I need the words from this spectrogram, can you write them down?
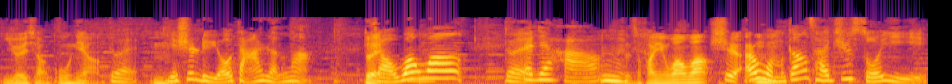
一位小姑娘，对，也是旅游达人啦，对，叫汪汪，对，大家好，嗯，欢迎汪汪。是，而我们刚才之所以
